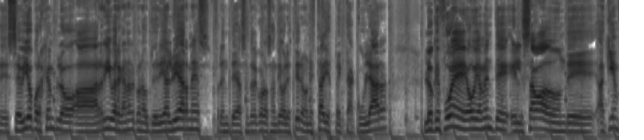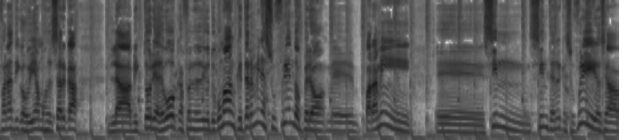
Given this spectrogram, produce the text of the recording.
eh, se vio, por ejemplo, a River ganar con autoridad el viernes frente a Central Córdoba Santiago del Estero en un estadio espectacular. Lo que fue, obviamente, el sábado, donde aquí en Fanáticos veíamos de cerca la victoria de Boca frente al Atlético Tucumán, que termina sufriendo, pero eh, para mí, eh, sin, sin tener que sufrir. O sea,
